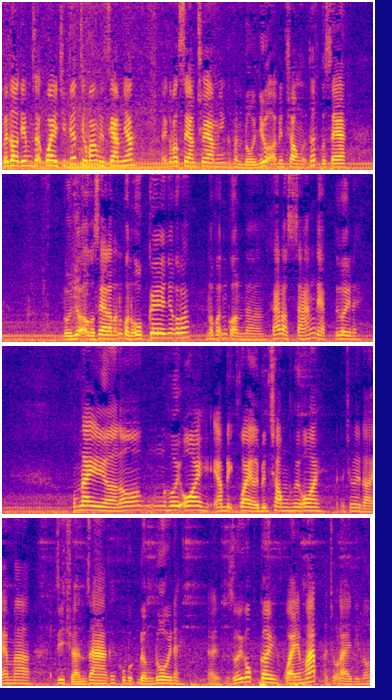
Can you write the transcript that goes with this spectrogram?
Bây giờ thì em sẽ quay chi tiết cho bác mình xem nhá. Để các bác xem cho em những cái phần đồ nhựa bên trong nội thất của xe đồ nhựa của xe là vẫn còn ok nhá các bác. Nó vẫn còn à, khá là sáng đẹp tươi này. Hôm nay à, nó hơi oi. Em định quay ở bên trong hơi oi. Cho nên là em à, di chuyển ra cái khu vực đường đôi này. Đấy, dưới gốc cây quay mát. Ở chỗ này thì nó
